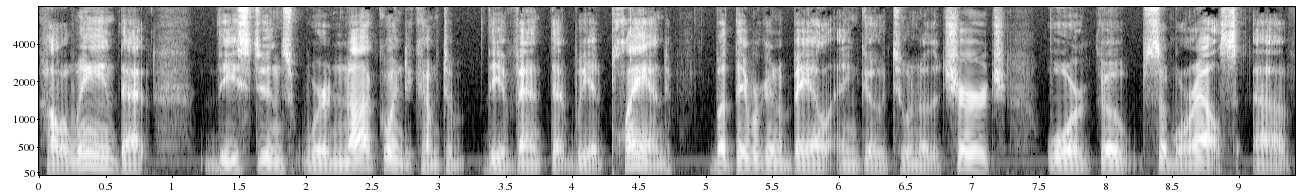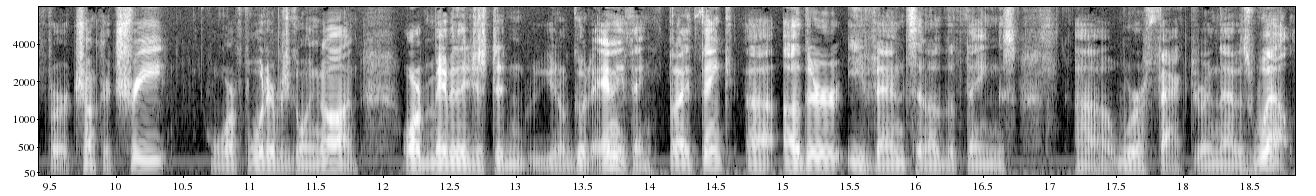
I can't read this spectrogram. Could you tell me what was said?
Halloween that these students were not going to come to the event that we had planned but they were going to bail and go to another church or go somewhere else uh, for a trunk or treat or for whatever's going on, or maybe they just didn't, you know, go to anything. But I think uh, other events and other things uh, were a factor in that as well.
